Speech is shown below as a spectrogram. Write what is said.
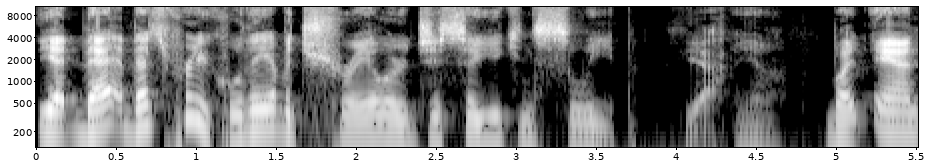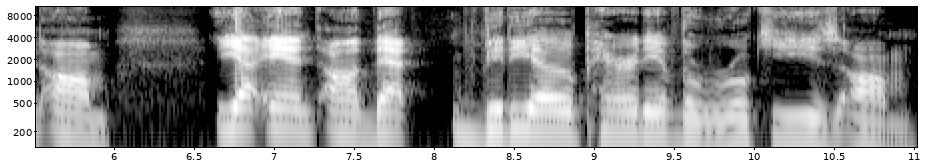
yeah that that's pretty cool. They have a trailer just so you can sleep. yeah. Yeah. But and um yeah, and uh that video parody of the rookies um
